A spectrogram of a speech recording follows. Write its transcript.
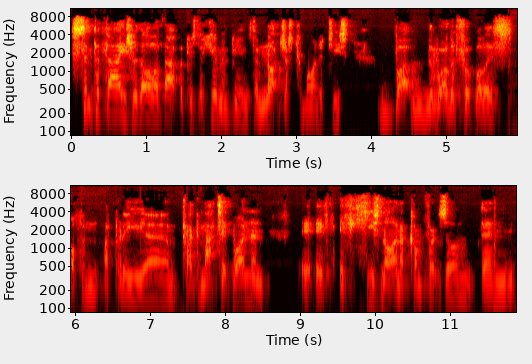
Sympathise with all of that because they're human beings. They're not just commodities. But the world of football is often a pretty um, pragmatic one, and if if he's not in a comfort zone, then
